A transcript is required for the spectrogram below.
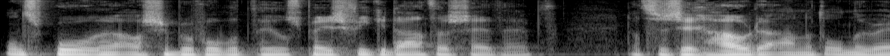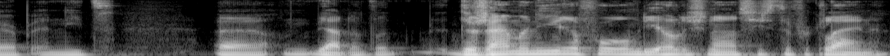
ontsporen als je bijvoorbeeld een heel specifieke dataset hebt. Dat ze zich houden aan het onderwerp en niet... eh, ja, dat, dat- er zijn manieren voor om die hallucinaties te verkleinen.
